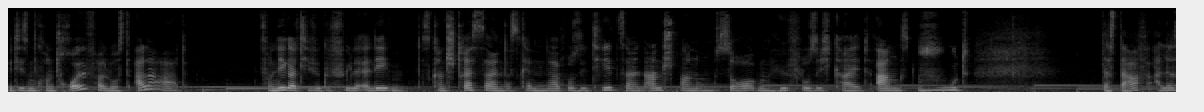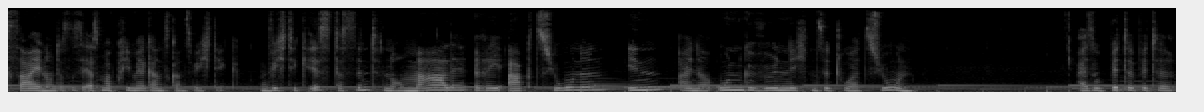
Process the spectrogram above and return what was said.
mit diesem Kontrollverlust aller Art von negative Gefühle erleben. Das kann Stress sein, das kann Nervosität sein, Anspannung, Sorgen, Hilflosigkeit, Angst, Wut. Das darf alles sein und das ist erstmal primär ganz, ganz wichtig. Und wichtig ist, das sind normale Reaktionen in einer ungewöhnlichen Situation. Also bitte, bitte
